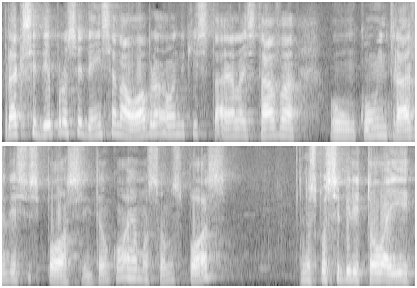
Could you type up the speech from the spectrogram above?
para que se dê procedência na obra onde que está, ela estava um, com o entrave desses postes. Então, com a remoção dos postes, nos possibilitou aí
